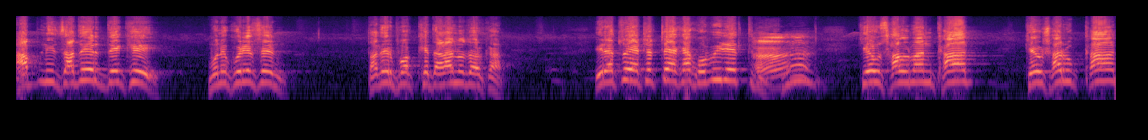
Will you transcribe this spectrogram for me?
আপনি যাদের দেখে করেছেন? তাদের পক্ষে দাঁড়ানো দরকার। এরা তো এক একটা এক এক অভিনেত্রী। কেউ সালমান খান কেউ শাহরুখ খান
